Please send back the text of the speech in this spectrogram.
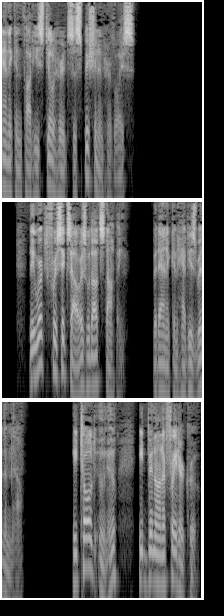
Anakin thought he still heard suspicion in her voice. They worked for six hours without stopping, but Anakin had his rhythm now. He told Uunu he'd been on a freighter crew,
